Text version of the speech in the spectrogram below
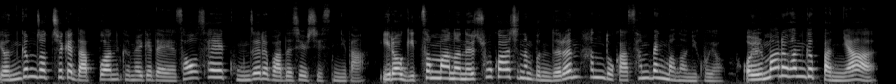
연금저축에 납부한 금액에 대해서 세액 공제를 받으실 수 있습니다. 1억 2천만 원을 초과하시는 분들은 한도가 300만 원이고요. 얼마를 환급받냐?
